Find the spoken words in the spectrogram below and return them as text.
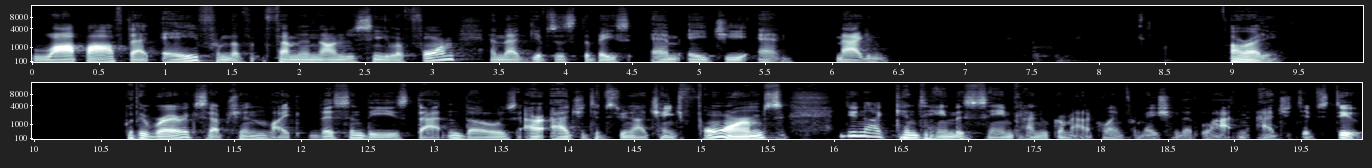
lop off that A from the feminine non singular form, and that gives us the base M A G N, magn. Alrighty. With a rare exception like this and these, that and those, our adjectives do not change forms and do not contain the same kind of grammatical information that Latin adjectives do.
